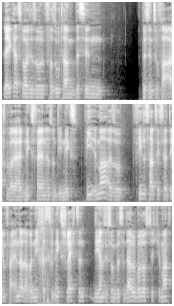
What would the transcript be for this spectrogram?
Lakers-Leute so versucht haben, ein bisschen, bisschen zu verarschen, weil er halt Knicks-Fan ist und die Knicks, wie immer, also vieles hat sich seitdem verändert, aber nicht, dass die Knicks schlecht sind. Die haben sich so ein bisschen darüber lustig gemacht.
